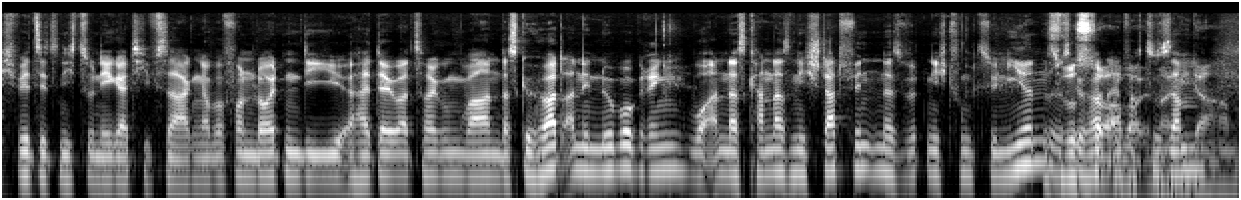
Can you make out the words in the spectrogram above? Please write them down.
ich will es jetzt nicht zu negativ sagen, aber von Leuten, die halt der Überzeugung waren, das gehört an den Nürburgring, woanders kann das nicht stattfinden, das wird nicht funktionieren, Das du gehört einfach zusammen. wieder haben.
